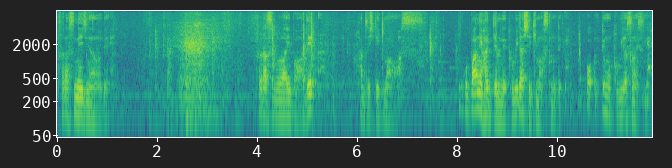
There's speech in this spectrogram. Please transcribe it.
プラスネジなのでプラスドライバーで外していきます。でここバネ入ってるんで飛び出してきますので。おでも飛び出さないですね。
